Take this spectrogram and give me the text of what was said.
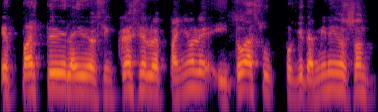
es parte de la idiosincrasia de los españoles y todas sus, porque también ellos son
